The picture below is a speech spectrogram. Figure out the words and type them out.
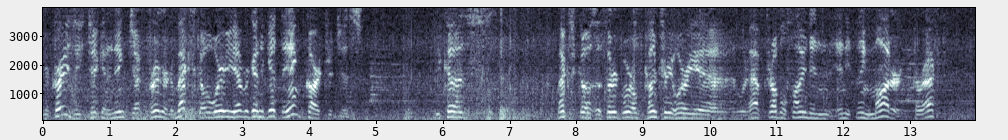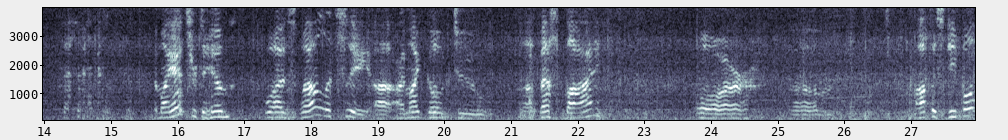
you're crazy taking an inkjet printer to Mexico. Where are you ever going to get the ink cartridges? Because Mexico's a third world country where you would have trouble finding anything modern, correct? and my answer to him was, well, let's see, uh, I might go to uh, Best Buy or um, Office Depot.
